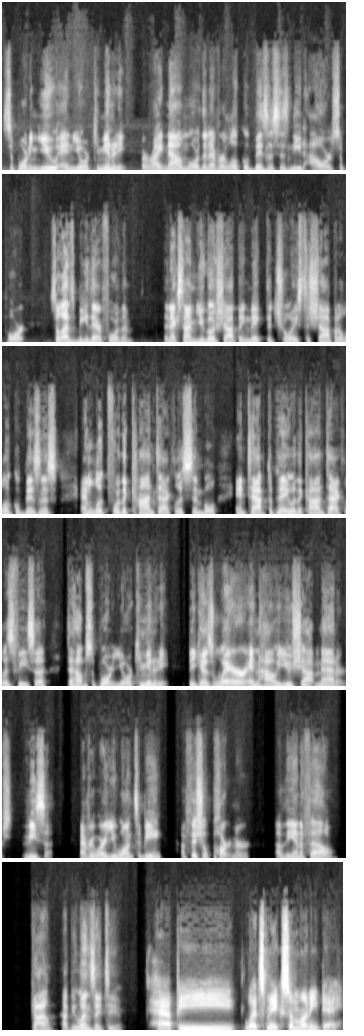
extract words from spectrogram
supporting you and your community. But right now, more than ever, local businesses need our support. So let's be there for them. The next time you go shopping, make the choice to shop at a local business and look for the contactless symbol and tap to pay with a contactless Visa to help support your community because where and how you shop matters. Visa, everywhere you want to be, official partner of the NFL. Kyle, happy Wednesday to you. Happy Let's Make Some Money Day.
